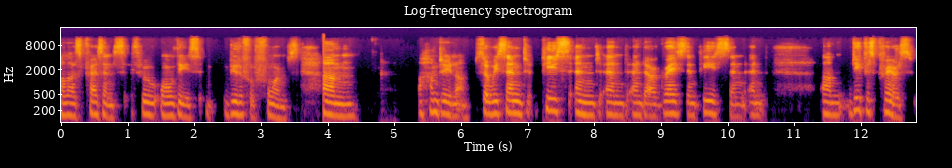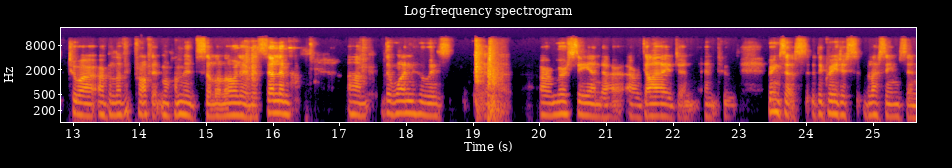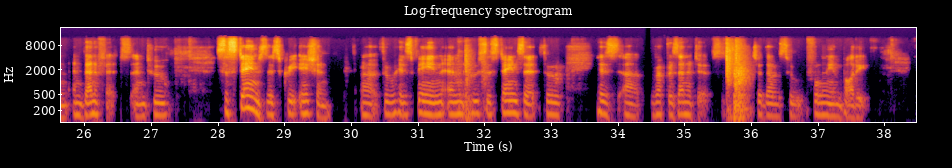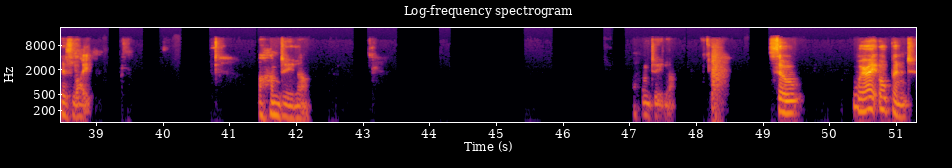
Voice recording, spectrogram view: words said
Allah's presence through all these beautiful forms. Um, Alhamdulillah. So we send peace and and and our grace and peace and and um, deepest prayers to our, our beloved Prophet Muhammad sallallahu alaihi wasallam, um, the one who is uh, our mercy and our, our guide and and who brings us the greatest blessings and, and benefits and who sustains this creation uh, through his being and who sustains it through his uh, representatives to those who fully embody his light. Alhamdulillah. Alhamdulillah. So, where I opened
